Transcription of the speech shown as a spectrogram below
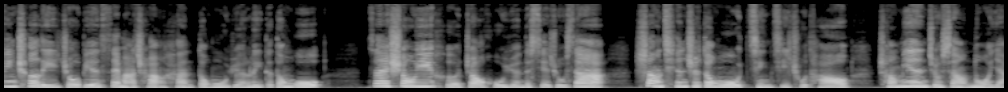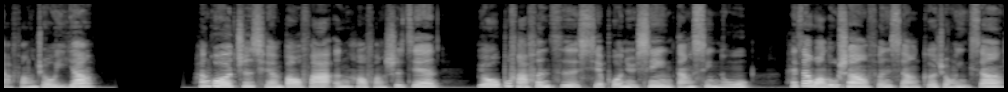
并撤离周边赛马场和动物园里的动物。在兽医和照护员的协助下，上千只动物紧急出逃，场面就像诺亚方舟一样。韩国之前爆发 N 号房事件，有不法分子胁迫女性当性奴，还在网络上分享各种影像。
